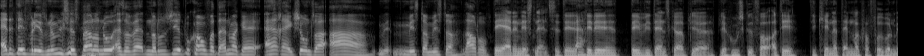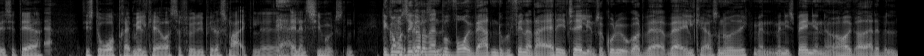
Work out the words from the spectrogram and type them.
Er det det? Fordi jeg skulle nemlig til at spørge dig nu, altså hvad, når du siger, at du kommer fra Danmark, er, er reaktionen så, ah, mister, mister Laudrup? Det er det næsten altid. Det er ja. det, det, det, vi danskere bliver, bliver husket for, og det, de kender Danmark fra fodboldmæssigt, det er ja. de store Preben Melka, og selvfølgelig Peter Schmeichel, ja. Allan Simonsen. Det kommer sikkert også an på, hvor i verden du befinder dig. Er det Italien, så kunne det jo godt være, være Elka og sådan noget, ikke? Men, men i Spanien og i høj grad er det vel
